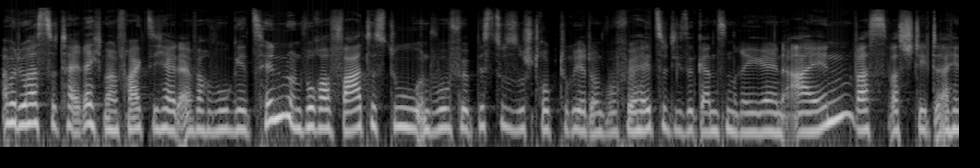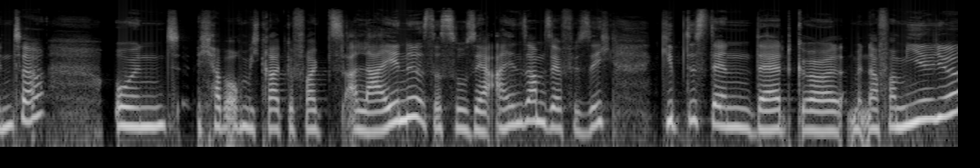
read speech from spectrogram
Aber du hast total recht. Man fragt sich halt einfach, wo geht's hin und worauf wartest du und wofür bist du so strukturiert und wofür hältst du diese ganzen Regeln ein? Was, was steht dahinter? Und ich habe auch mich gerade gefragt, ist alleine, ist das so sehr einsam, sehr für sich? Gibt es denn That Girl mit einer Familie?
